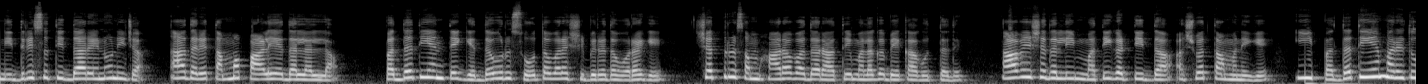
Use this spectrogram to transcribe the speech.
ನಿದ್ರಿಸುತ್ತಿದ್ದಾರೇನೋ ನಿಜ, ಆದರೆ ತಮ್ಮ ಪಾಳೆಯದಲ್ಲಲ್ಲ. ಪದ್ಧತಿಯಂತೆ ಗೆದ್ದವರು ಸೋತವರ ಶಿಬಿರದ ಹೊರಗೆ ಶತ್ರು ಸಂಹಾರವಾದ ರಾತ್ರಿ ಮಲಗಬೇಕಾಗುತ್ತದೆ. ಆವೇಶದಲ್ಲಿ ಮತಿಗಟ್ಟಿದ್ದ ಅಶ್ವತ್ಥಾಮನಿಗೆ ಈ ಪದ್ಧತಿಯೇ ಮರೆತು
